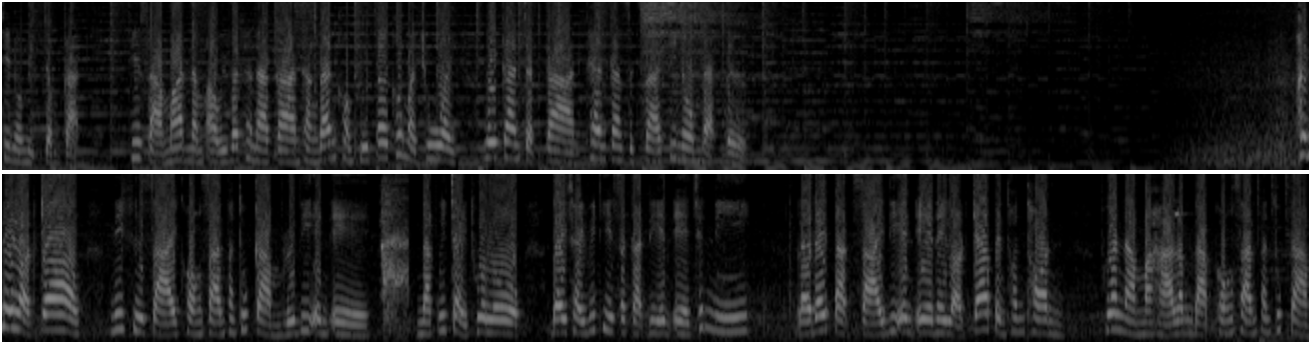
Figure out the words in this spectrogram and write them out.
จีโนมิกจำกัด ที่สามารถนำเอาวิวัฒนาการทางด้านคอมพิวเตอร์เข้ามาช่วย ในการจัดการแทนการศึกษาจีโนมแบบเดิมภายในหลอดแก้ว นี่คือสายของสารพันธุกรรมหรือ DNA นักวิจัยทั่วโลกได้ใช้วิธีสกัด DNA เช่นนี้ และได้ตัดสาย DNA ในหลอดแก้วเป็นท่อนๆ เพื่อนำมาหาลำดับของสารพันธุกรรม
